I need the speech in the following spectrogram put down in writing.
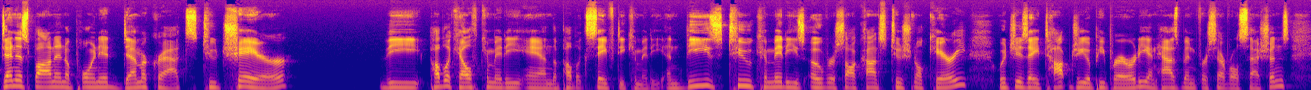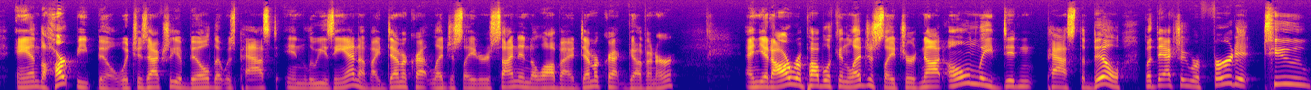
Dennis Bonnen appointed Democrats to chair the Public Health Committee and the Public Safety Committee. And these two committees oversaw constitutional carry, which is a top GOP priority and has been for several sessions, and the Heartbeat Bill, which is actually a bill that was passed in Louisiana by Democrat legislators, signed into law by a Democrat governor. And yet, our Republican legislature not only didn't pass the bill, but they actually referred it to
